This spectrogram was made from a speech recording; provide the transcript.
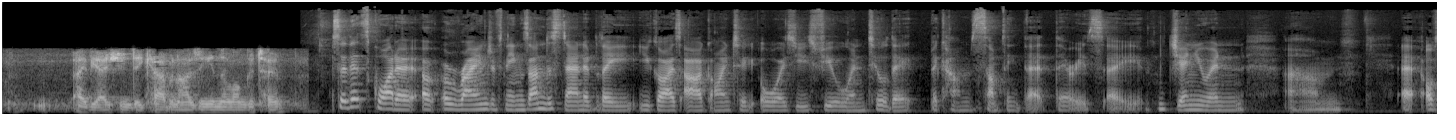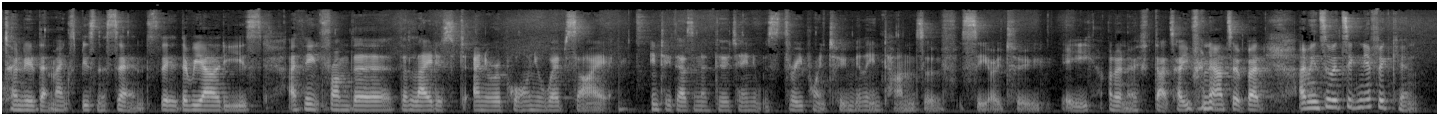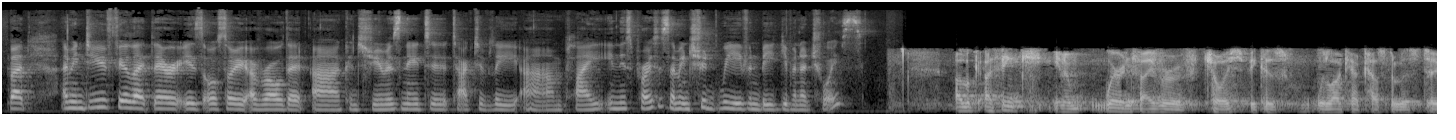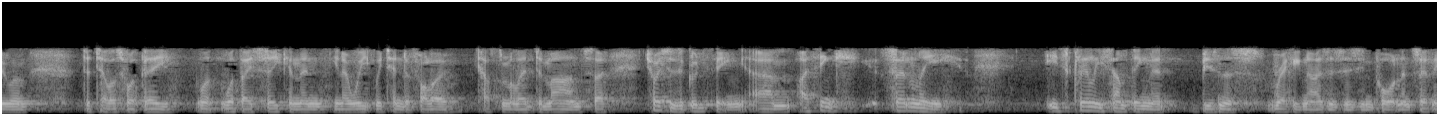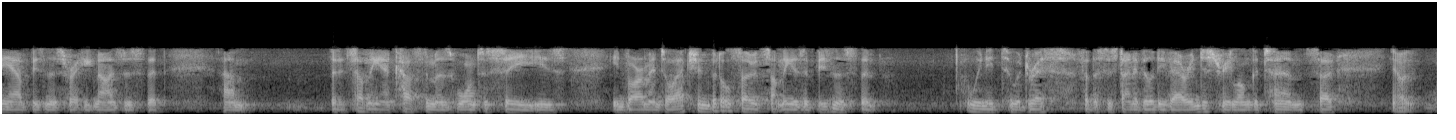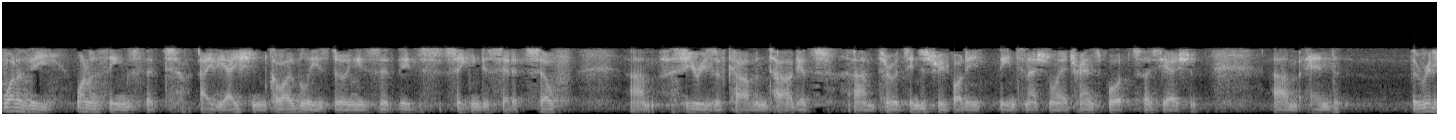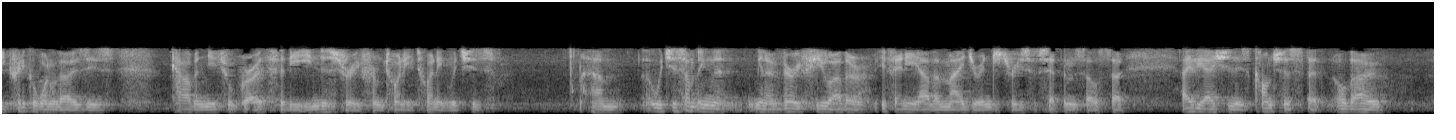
aviation decarbonising in the longer term. So that's quite a, a, range of things. Understandably, you guys are going to always use fuel until there becomes something that there is a genuine um, uh, alternative that makes business sense. The, the reality is, I think from the, the latest annual report on your website, in 2013 it was 3.2 million tonnes of CO2e. I don't know if that's how you pronounce it, but I mean, so it's significant. But I mean, do you feel like there is also a role that uh, consumers need to, to actively um, play in this process? I mean, should we even be given a choice? Uh, look, I think you know we're in favour of choice because we like our customers to um, to tell us what they what, what they seek, and then you know we, we tend to follow customer led demand. So choice is a good thing. Um, I think certainly it's clearly something that business recognises is important, and certainly our business recognises that um, that it's something our customers want to see is environmental action, but also it's something as a business that we need to address for the sustainability of our industry longer term. So, you know, one of the one of the things that aviation globally is doing is that it's seeking to set itself um, a series of carbon targets um, through its industry body, the International Air Transport Association. Um, and the really critical one of those is carbon neutral growth for the industry from 2020, which is um, which is something that you know very few other, if any, other major industries have set themselves. So, aviation is conscious that although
